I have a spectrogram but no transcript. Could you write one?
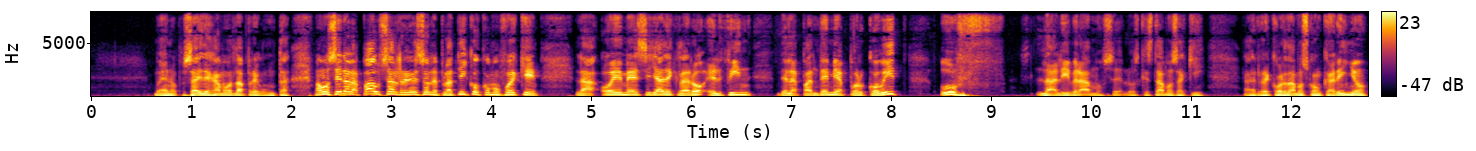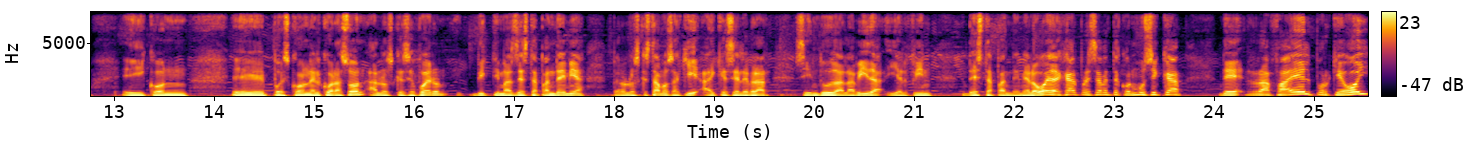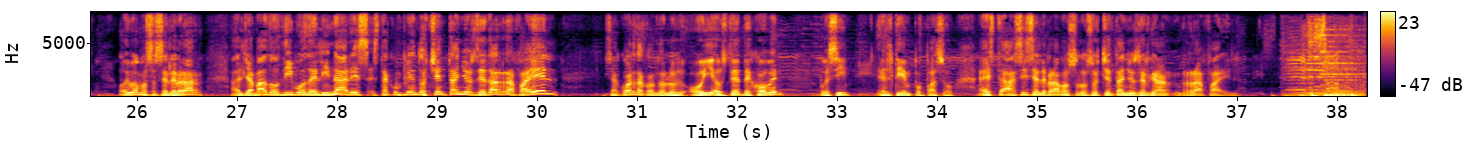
Bueno, pues ahí dejamos la pregunta. Vamos a ir a la pausa, al regreso le platico cómo fue que la OMS ya declaró el fin de la pandemia por COVID. Uf, la libramos, ¿eh? los que estamos aquí. Eh, recordamos con cariño y con, eh, pues con el corazón a los que se fueron víctimas de esta pandemia, pero los que estamos aquí hay que celebrar sin duda la vida y el fin de esta pandemia. Lo voy a dejar precisamente con música de Rafael, porque hoy, hoy vamos a celebrar al llamado Divo de Linares. Está cumpliendo 80 años de edad Rafael. ¿Se acuerda cuando lo oía usted de joven? Pues sí, el tiempo pasó. así celebramos los 80 años del gran Rafael.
